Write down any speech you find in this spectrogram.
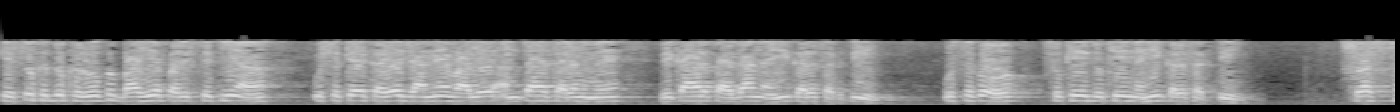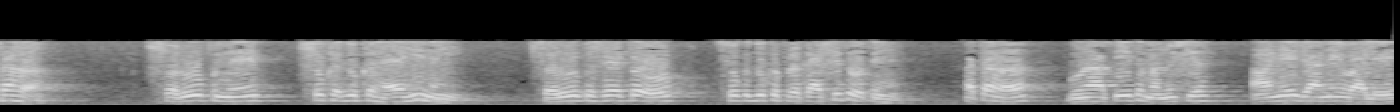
कि सुख दुख रूप बाह्य परिस्थितियाँ उसके कहे जाने वाले अंतकरण में विकार पैदा नहीं कर सकती। उसको सुखी दुखी नहीं कर सकती। स्वस्थ, स्वरूप में सुख दुख है ही नहीं। स्वरूप से तो सुख दुख प्रकाशित होते हैं। अतः गुणातीत मनुष्य आने जाने वाले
